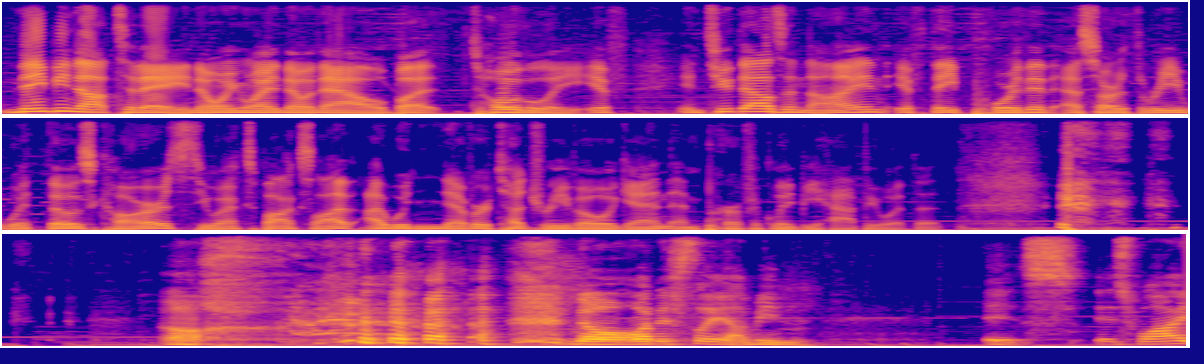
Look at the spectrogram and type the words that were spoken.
maybe not today, knowing what I know now, but totally. If in 2009, if they ported SR3 with those cars to Xbox Live, I would never touch Revo again and perfectly be happy with it. Ugh. no, honestly, I mean, it's it's why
